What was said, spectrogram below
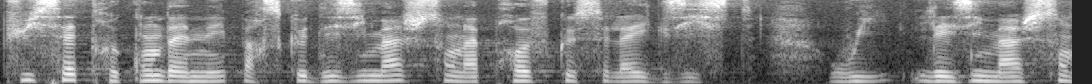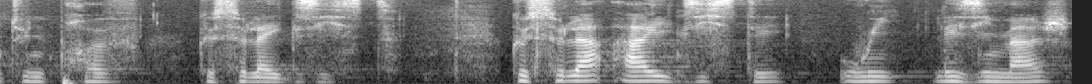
puisse être condamné parce que des images sont la preuve que cela existe. Oui, les images sont une preuve que cela existe, que cela a existé. Oui, les images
